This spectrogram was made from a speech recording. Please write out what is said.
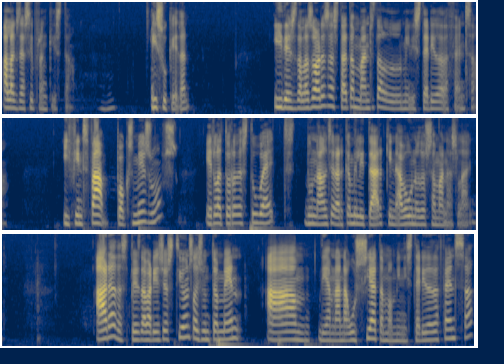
a l'exèrcit franquista. Mm -hmm. I s'ho queden. I des d'aleshores ha estat en mans del Ministeri de Defensa. I fins fa pocs mesos era la torre d'estuveig d'un alt jerarca militar que anava una o dues setmanes l'any. Ara, després de diverses gestions, l'Ajuntament ha, diguem ha negociat amb el Ministeri de Defensa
